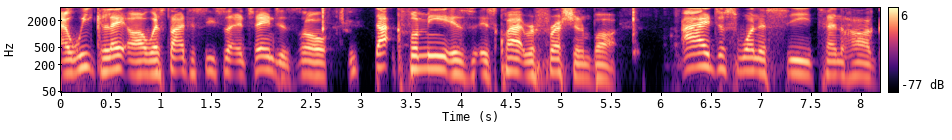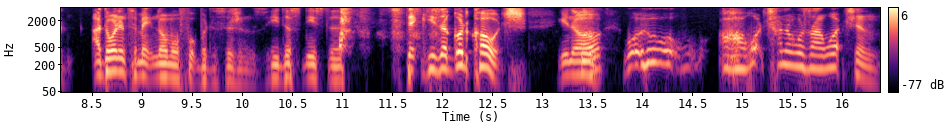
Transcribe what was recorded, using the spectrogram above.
a week later, we're starting to see certain changes. So that for me is is quite refreshing. But I just want to see Ten Hag. I don't want him to make normal football decisions. He just needs to stick. He's a good coach, you know. Who, who? Oh, what channel was I watching?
